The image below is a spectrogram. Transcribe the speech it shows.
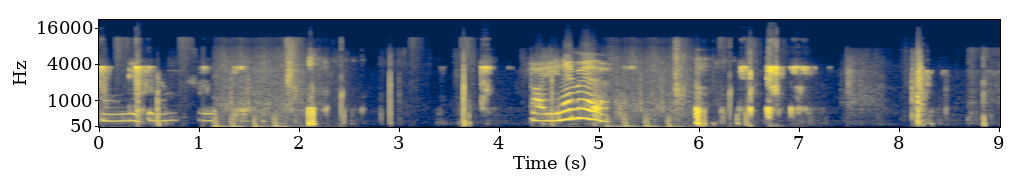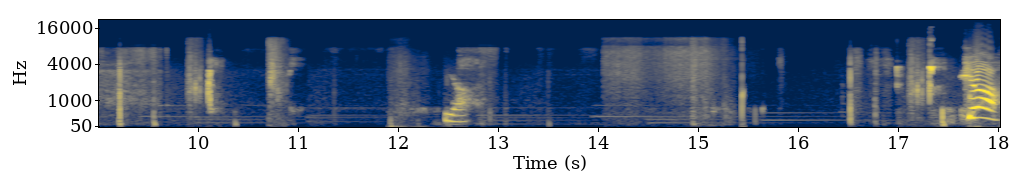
Şunu getirelim. Ya yine mi? ya. Ya.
